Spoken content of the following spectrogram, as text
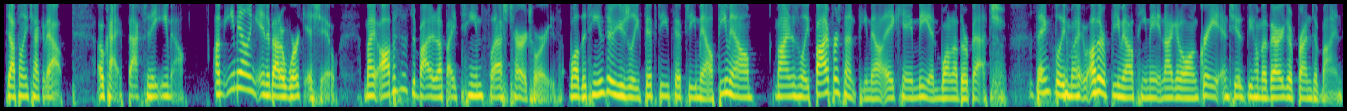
definitely check it out. Okay, back to the email. I'm emailing in about a work issue. My office is divided up by teams slash territories. While the teams are usually 50 50 male female, mine is only 5% female, aka me and one other betch. Mm-hmm. Thankfully, my other female teammate and I get along great, and she has become a very good friend of mine.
